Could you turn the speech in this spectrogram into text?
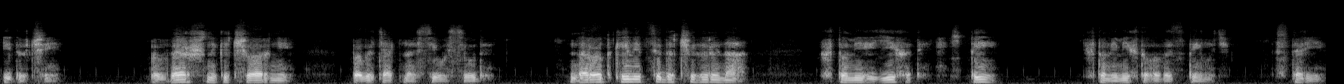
ідучи. Вершники чорні полетять на всі усюди. Народ кинеться до Чигирина. Хто міг їхати, йти, хто не міг того вестимуть. Старі,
